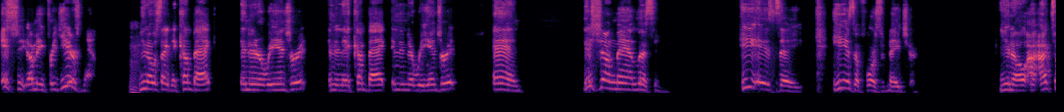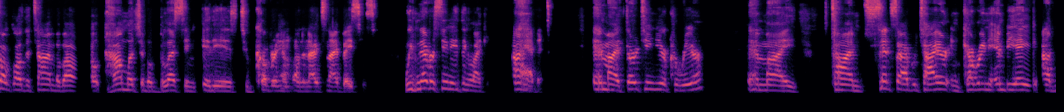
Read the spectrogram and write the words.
issue. I mean, for years now. Mhm. You know, it's like they come back and then they re-injure it, and then they come back and then they re-injure it. And this young man, listen, he is a he is a force of nature. You know, I, I talk all the time about how much of a blessing it is to cover him on a night-to-night basis. We've never seen anything like it. I haven't. In my 13-year career, in my time since I retired and covering the NBA, I've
